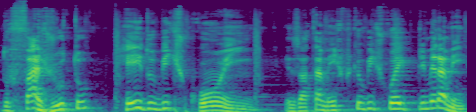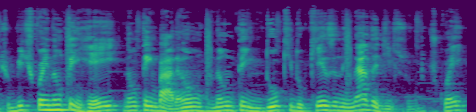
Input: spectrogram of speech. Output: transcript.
do Fajuto, rei do Bitcoin. Exatamente, porque o Bitcoin, primeiramente, o Bitcoin não tem rei, não tem barão, não tem duque, duquesa, nem nada disso. O Bitcoin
